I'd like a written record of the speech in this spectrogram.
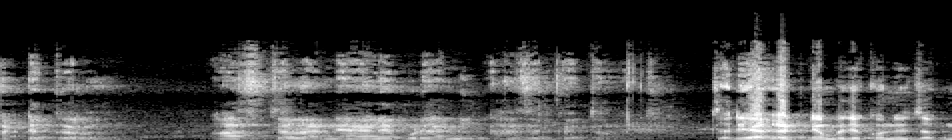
अटक करून आज त्याला न्यायालयापुढे आम्ही हजर करतो. आहोत तर या घटनेमध्ये कोणी जखमी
